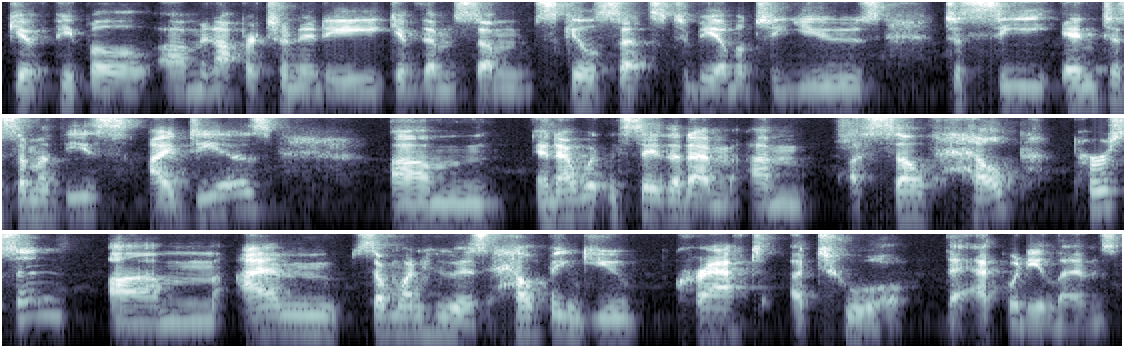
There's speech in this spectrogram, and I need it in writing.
give people um, an opportunity, give them some skill sets to be able to use to see into some of these ideas. Um, and I wouldn't say that I'm I'm a self-help person. Um, I'm someone who is helping you craft a tool, the equity lens,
